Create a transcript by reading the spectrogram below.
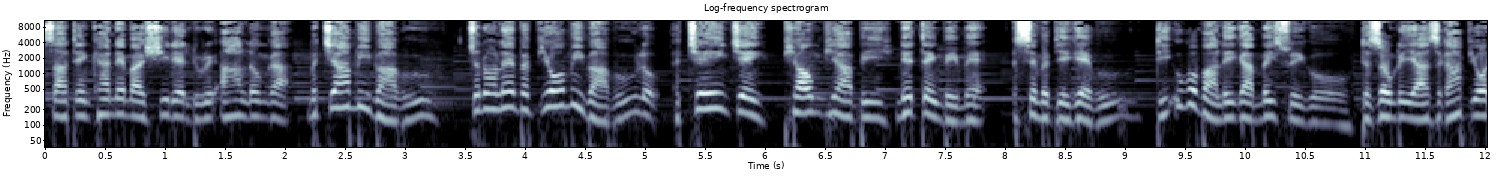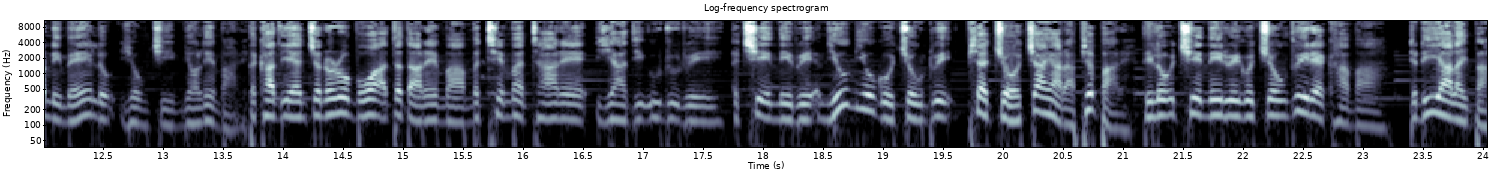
စာတင်ခန်းထဲမှာရှိတဲ့လူတွေအားလုံးကမကြားမိပါဘူး ကျွန်တော်လည်းမပြောမိပါဘူးလို့အချင်းချင်းဖြောင်းပြပြီးနှစ်တိမ်ပေမဲ့အစင်မပြေခဲ့ဘူးဒီဥပမာလေးကမိတ်ဆွေကိုတစုံတရာစကားပြောနေမယ်လို့ယုံကြည်မျှော်လင့်ပါတယ်တခါတည်းကျွန်တော်တို့ဘဝအသက်တာထဲမှာမထင်မှတ်ထားတဲ့ယာဒီဥတုတွေအခြေအနေတွေအမျိုးမျိုးကိုကြုံတွေ့ဖြတ်ကျော်ကြရတာဖြစ်ပါတယ်ဒီလိုအခြေအနေတွေကိုကြုံတွေ့တဲ့အခါမှာ တတိယလိုက်ပါ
